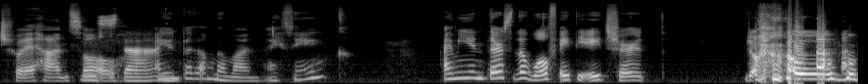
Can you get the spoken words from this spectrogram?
Chwe Hansol. We stand. Ayun pa lang naman, I think. I mean, there's the Wolf 88 shirt. Oh.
